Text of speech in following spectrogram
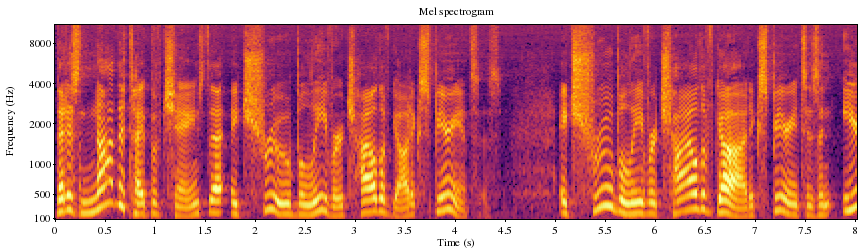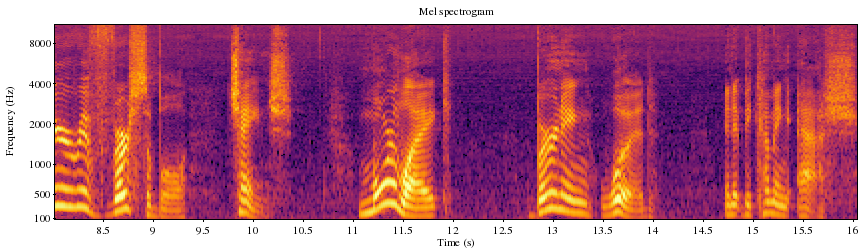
That is not the type of change that a true believer, child of God, experiences. A true believer, child of God, experiences an irreversible change. More like burning wood and it becoming ash.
